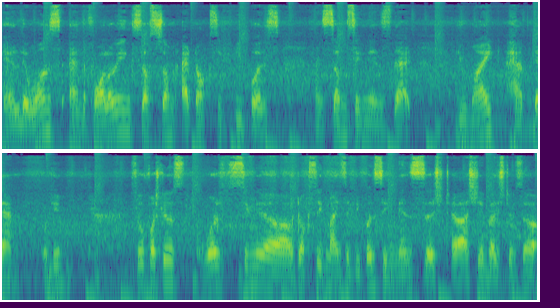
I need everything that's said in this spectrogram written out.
healthy ones and the followings of some toxic peoples and some signals that you might have them okay so firstly what signal uh, toxic mindset people signals uh, uh, step by step uh,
